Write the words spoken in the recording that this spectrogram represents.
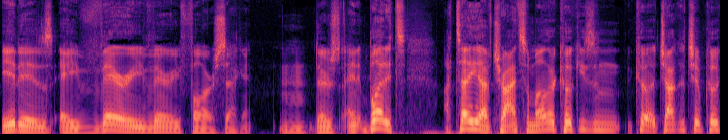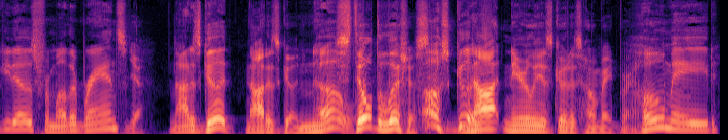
it is a very, very far second. Mhm. There's, and, but it's. I tell you, I've tried some other cookies and co- chocolate chip cookie doughs from other brands. Yeah, Not as good. not as good. No. Still delicious. Oh, it's good. Not nearly as good as homemade brand. Homemade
